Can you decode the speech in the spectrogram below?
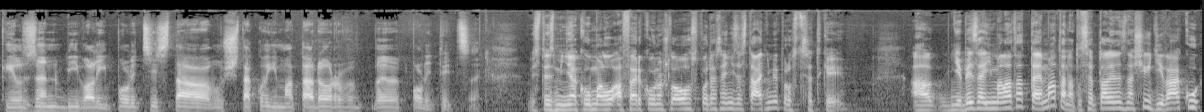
Kilzen, bývalý policista, už takový matador v politice. Vy jste zmínil nějakou malou aférku, no šlo o hospodaření se státními prostředky. A mě by zajímala ta témata, na to se ptal jeden z našich diváků,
